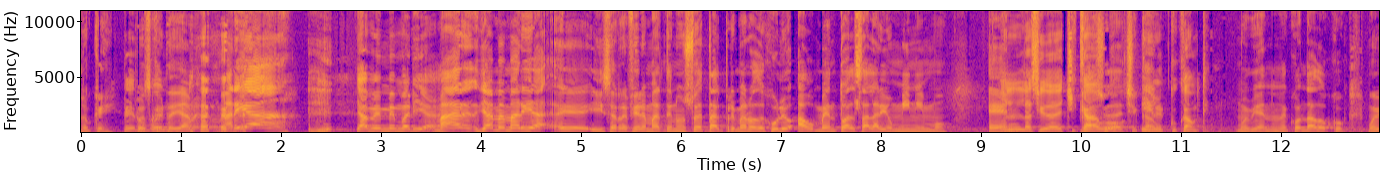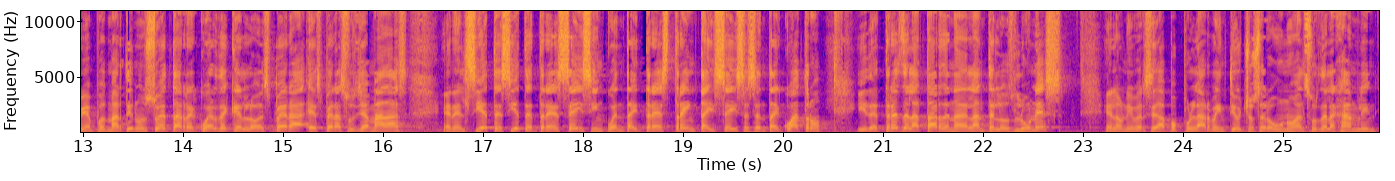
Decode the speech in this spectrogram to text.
Ok, pero pues que te llame. ¡María! Llámeme, María. llame, María. Eh, y se refiere Martín Unzueta al primero de julio, aumento al salario mínimo en, la ciudad de Chicago, ciudad de Chicago. y en el Cook County. Muy bien, en el condado Cook. Muy bien, pues Martín Unzueta, recuerde que lo espera, espera sus llamadas en el 773-653-3664 y de 3 de la tarde en adelante los lunes en la Universidad Popular 2801 al sur de la Hamlin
